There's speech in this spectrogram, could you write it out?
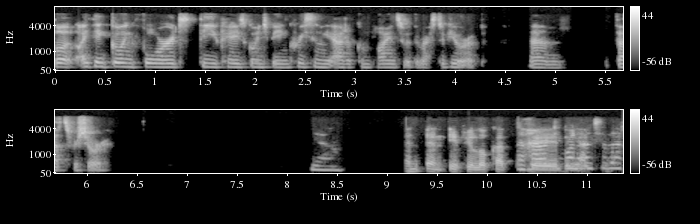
but I think going forward, the UK is going to be increasingly out of compliance with the rest of Europe. Um, that's for sure. Yeah. And and if you look at How do the, the,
